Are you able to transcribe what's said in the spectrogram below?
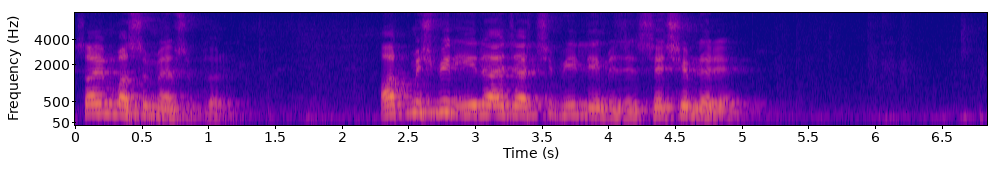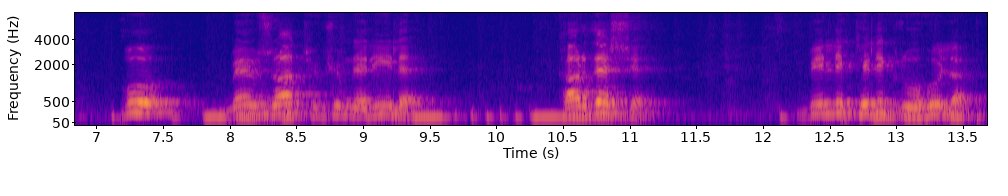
Sayın basın mensupları, 61 ihracatçı birliğimizin seçimleri bu mevzuat hükümleriyle kardeşçe birliktelik ruhuyla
